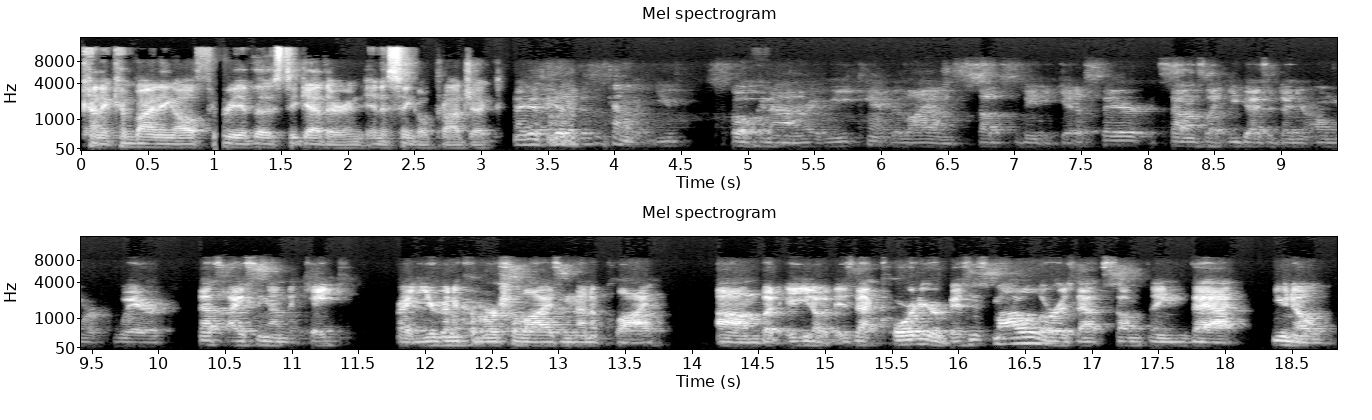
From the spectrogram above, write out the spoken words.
kind of combining all three of those together in, in a single project. I guess this is kind of what you've spoken on, right? We can't rely on subsidy to get us there. It sounds like you guys have done your homework where that's icing on the cake, right? You're going to commercialize and then apply. Um, but you know, is that core to your business model, or is that something that you know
